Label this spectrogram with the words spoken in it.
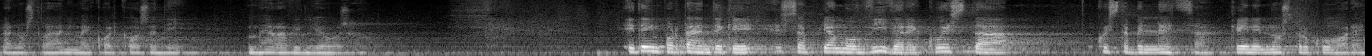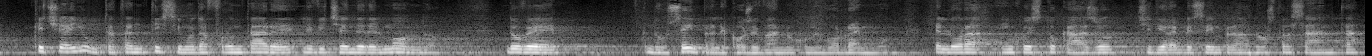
la nostra anima è qualcosa di meraviglioso. Ed è importante che sappiamo vivere questa questa bellezza che è nel nostro cuore, che ci aiuta tantissimo ad affrontare le vicende del mondo, dove non sempre le cose vanno come vorremmo. E allora in questo caso ci direbbe sempre la nostra santa,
